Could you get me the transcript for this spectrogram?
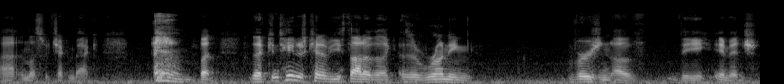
uh, unless we check them back. but the containers kind of you thought of like as a running version of the image.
